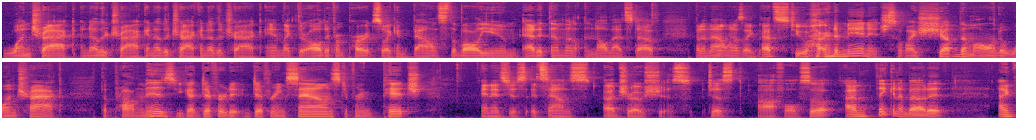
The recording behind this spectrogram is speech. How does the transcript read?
one track, another track, another track, another track, and like they're all different parts, so I can balance the volume, edit them, uh, and all that stuff. But in that one, I was like, that's too hard to manage. So I shoved them all into one track the problem is you got different differing sounds, different pitch, and it's just it sounds atrocious, just awful. So I'm thinking about it. I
